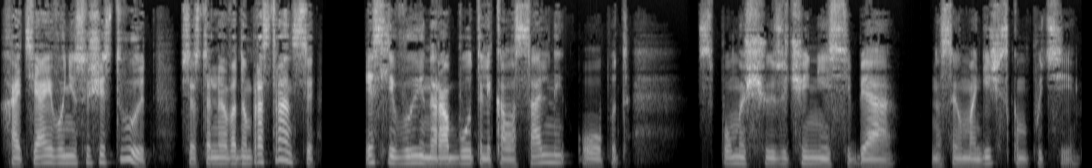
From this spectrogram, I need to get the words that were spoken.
хотя его не существует, все остальное в одном пространстве. Если вы наработали колоссальный опыт с помощью изучения себя на своем магическом пути,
